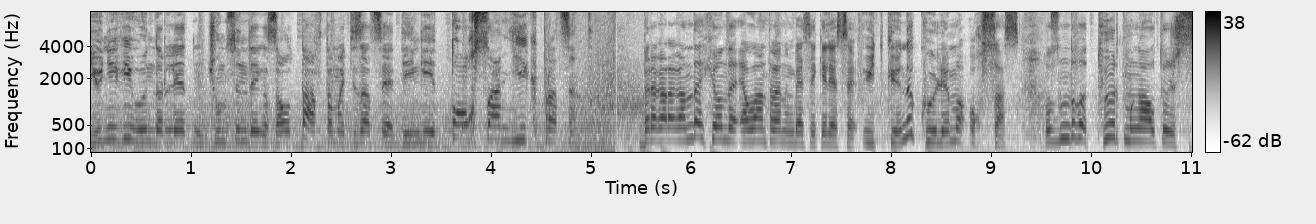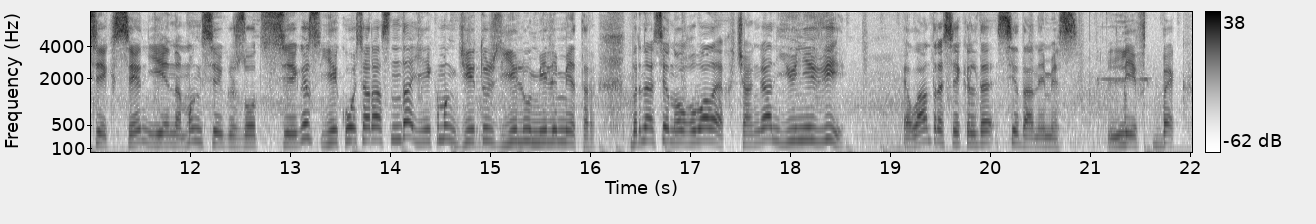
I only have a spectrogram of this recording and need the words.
юниви өндірілетін чунсендегі зауытта автоматизация деңгейі 92 процент. Бір қарағанда Hyundai Elantраның бәсекелесі өйткені көлемі ұқсас. Ұзындығы 4680 ені 1838 екі ось арасында 2750 мм бір нәрсені ұғып алайық. Чанган юниви Elantra секілді седан емес. Лифтбэк.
